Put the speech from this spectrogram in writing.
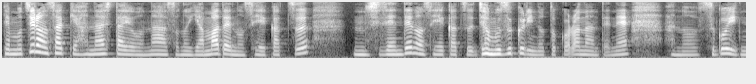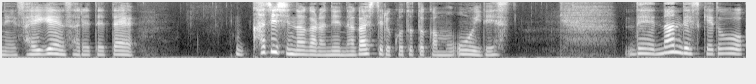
で、もちろんさっき話したような、その山での生活、自然での生活、ジャム作りのところなんてね、あの、すごいね、再現されてて、家事しながらね、流してることとかも多いです。で、なんですけど、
